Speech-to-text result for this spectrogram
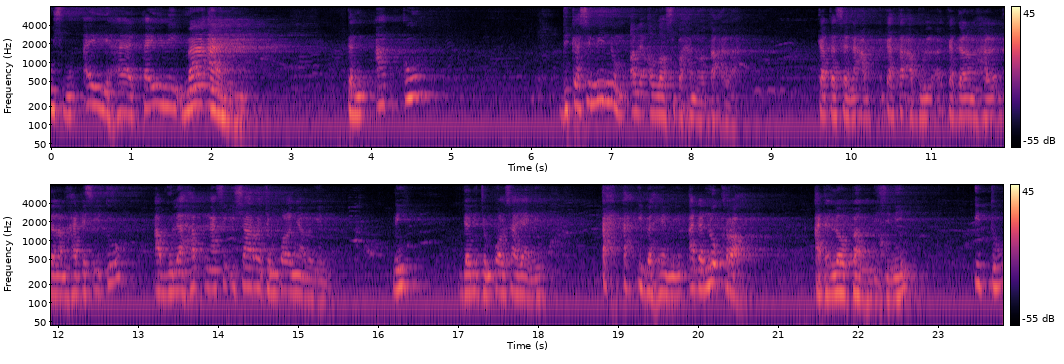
usbu'ai hataini ma'an dan aku dikasih minum oleh Allah Subhanahu wa taala. Kata Ab- kata Abu dalam dalam hadis itu Abu Lahab ngasih isyarat jempolnya begini. Nih dari jempol saya ini tahta ibahemi ada nukra, ada lubang di sini. Itu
